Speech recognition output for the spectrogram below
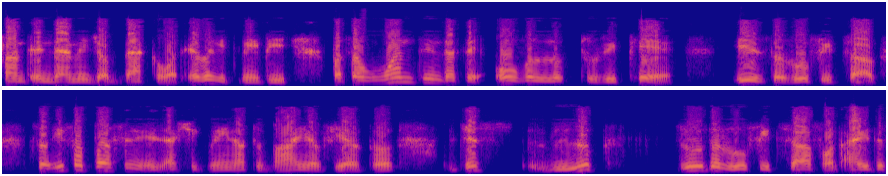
front end damage or back or whatever it may be, but the one thing that they overlook to repair is the roof itself. So if a person is actually going out to buy a vehicle, just look through the roof itself on either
